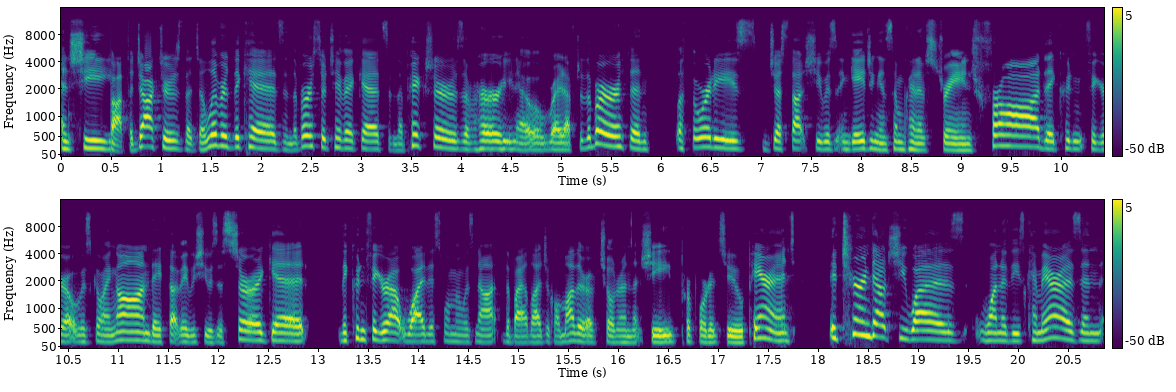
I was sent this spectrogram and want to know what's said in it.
And she got the doctors that delivered the kids and the birth certificates and the pictures of her, you know, right after the birth. And authorities just thought she was engaging in some kind of strange fraud. They couldn't figure out what was going on. They thought maybe she was a surrogate. They couldn't figure out why this woman was not the biological mother of children that she purported to parent. It turned out she was one of these chimeras, and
